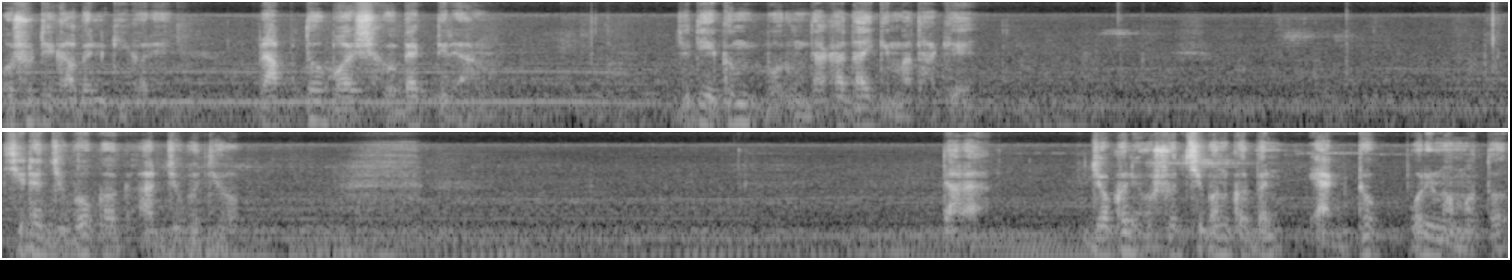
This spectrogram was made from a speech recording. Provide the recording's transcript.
ওষুধটি খাবেন কি করে? প্রাপ্ত বয়স্ক ব্যক্তিরা। যদি এরকম বরুণ দেখা দেয় কিংবা থাকে, সেটা যুবক হোক আর যুবতী হোক। তারা যখনই ওষুধ সেবন করবেন, এক ঢোক পরিমাণ মতো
